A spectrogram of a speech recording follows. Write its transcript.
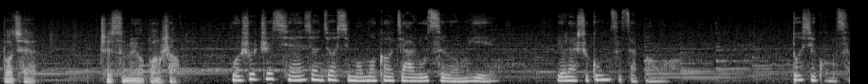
抱歉，这次没有帮上。我说之前向教习嬷嬷告假如此容易，原来是公子在帮我。多谢公子。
